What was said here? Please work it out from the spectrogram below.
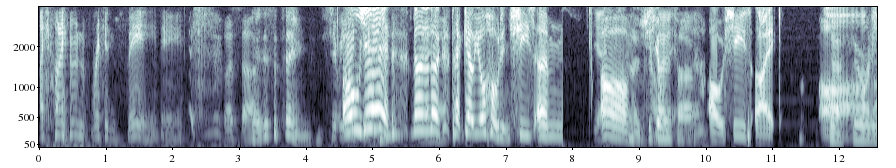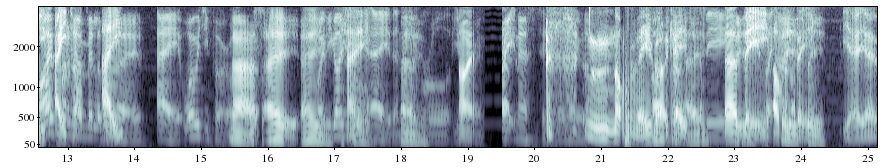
I can't even freaking see, dude. What's up? Wait, is this the thing? Should we Oh do- yeah! No, no, no. Yeah. That girl you're holding, she's um. Yeah, Oh, No, she's she got plays, it on there. um, Oh, she's like. Oh, Fury. she's I've put A her in top. the middle of the A. Where would you put her on? Nah, that's A. A. Well, if you guys just A. A, then A. overall you're Alright. rank. Right in S tier. not. Mm, not for me, I'll but put okay. A. B. Uh, B. B. Like I'll C, put B. C. Yeah, yeah,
